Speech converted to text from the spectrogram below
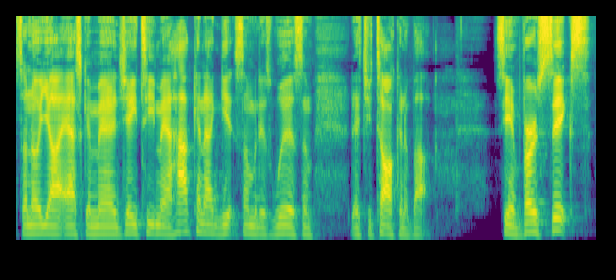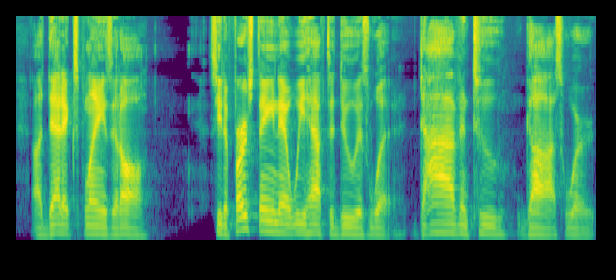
So, I know y'all asking, man, JT, man, how can I get some of this wisdom that you're talking about? See, in verse 6, uh, that explains it all. See, the first thing that we have to do is what? Dive into God's word.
